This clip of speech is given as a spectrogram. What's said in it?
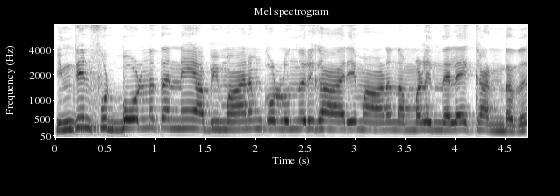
ഇന്ത്യൻ ഫുട്ബോളിന് തന്നെ അഭിമാനം കൊള്ളുന്നൊരു കാര്യമാണ് നമ്മൾ ഇന്നലെ കണ്ടത്.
